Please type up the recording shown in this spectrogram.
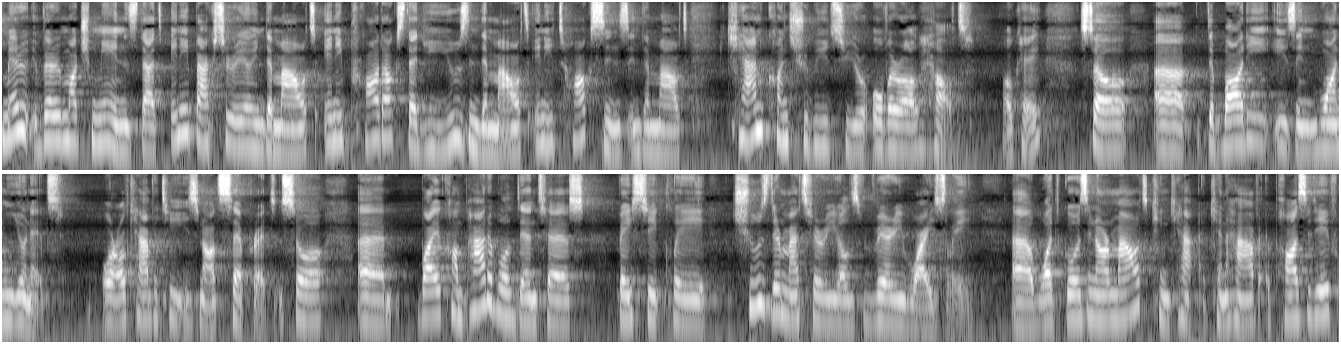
very, much means that any bacteria in the mouth any products that you use in the mouth any toxins in the mouth can contribute to your overall health okay? So uh, the body is in one unit oral cavity is not separate so uh, biocompatible dentists basically choose their materials very wisely. Uh, what goes in our mouth can, ca- can have a positive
